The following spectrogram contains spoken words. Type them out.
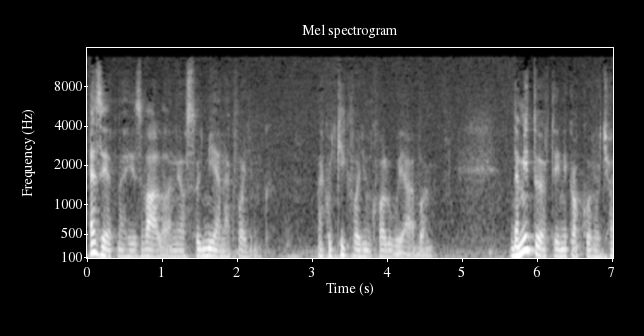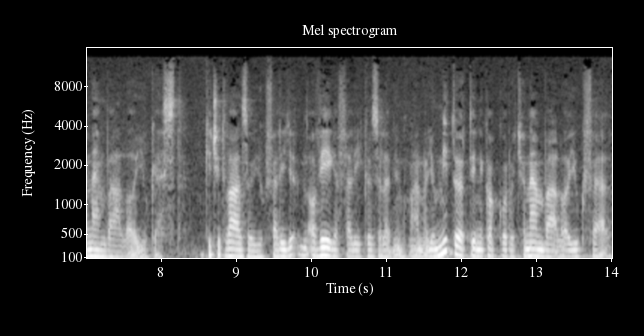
Ezért nehéz vállalni azt, hogy milyenek vagyunk, meg hogy kik vagyunk valójában. De mi történik akkor, hogyha nem vállaljuk ezt? Kicsit vázoljuk fel, így a vége felé közeledünk már nagyon. Mi történik akkor, hogyha nem vállaljuk fel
